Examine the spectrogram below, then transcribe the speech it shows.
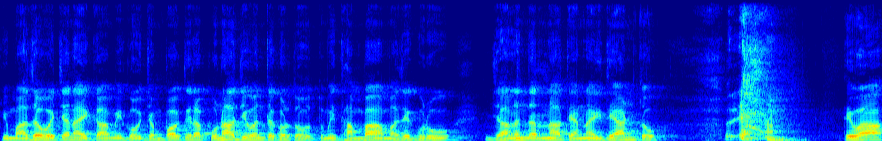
की माझं वचन ऐका मी गो चंपावतीला पुन्हा जिवंत करतो. तुम्ही थांबा माझे गुरु जालंधरनाथ यांना इथे आणतो. तेव्हा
